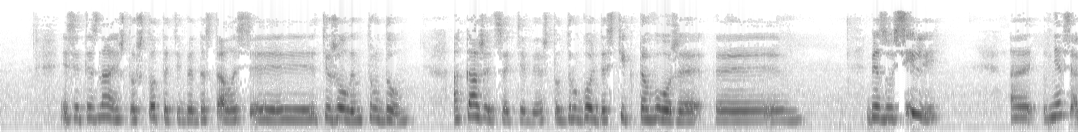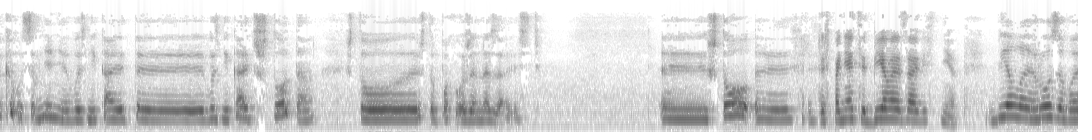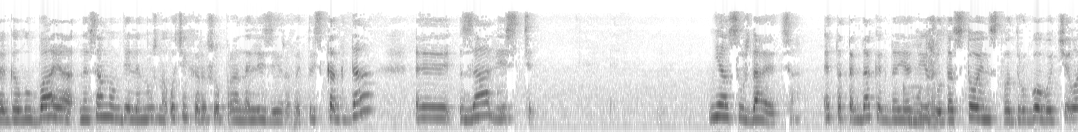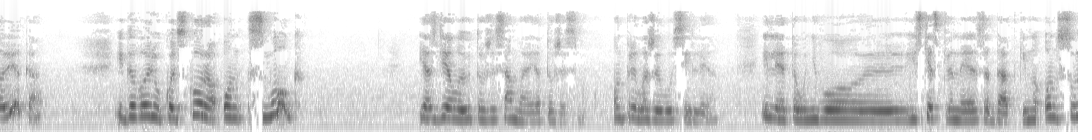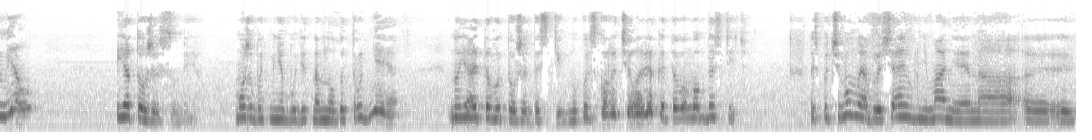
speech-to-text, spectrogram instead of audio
Если ты знаешь, что что-то тебе досталось э, тяжелым трудом, окажется тебе, что другой достиг того же э, без усилий, э, вне всякого сомнения возникает, возникает что-то, что, что похоже на зависть. Э, что... Э, То есть понятия белая зависть нет? Белая, розовая, голубая на самом деле нужно очень хорошо проанализировать. То есть когда э, зависть не осуждается, это тогда, когда я Мудрость. вижу достоинство другого человека и говорю, коль скоро он смог, я сделаю то же самое, я тоже смогу. Он приложил усилия или это у него э, естественные задатки, но он сумел, и я тоже сумею. Может быть, мне будет намного труднее, но я этого тоже достигну. Коль скоро человек этого мог достичь. То есть почему мы обращаем внимание на э,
